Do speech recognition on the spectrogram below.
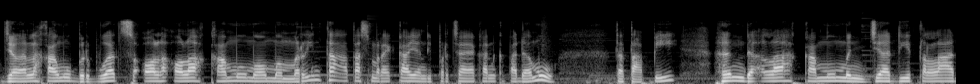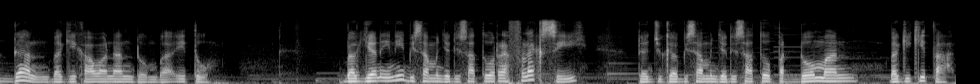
Janganlah kamu berbuat seolah-olah kamu mau memerintah atas mereka yang dipercayakan kepadamu, tetapi hendaklah kamu menjadi teladan bagi kawanan domba itu. Bagian ini bisa menjadi satu refleksi dan juga bisa menjadi satu pedoman bagi kita.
